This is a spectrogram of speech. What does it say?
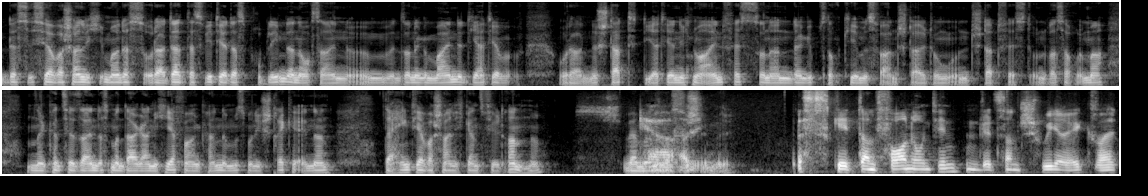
das ist ja wahrscheinlich immer das, oder das wird ja das Problem dann auch sein, ähm, wenn so eine Gemeinde, die hat ja, oder eine Stadt, die hat ja nicht nur ein Fest, sondern dann gibt es noch Kirmesveranstaltungen und Stadtfest und was auch immer. Und dann kann es ja sein, dass man da gar nicht herfahren kann, dann muss man die Strecke ändern. Da hängt ja wahrscheinlich ganz viel dran, ne? wenn man ja, was verschieben will. Es geht dann vorne und hinten, wird es dann schwierig, weil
